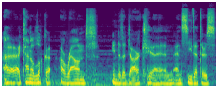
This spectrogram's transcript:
I, I kind of look around into the dark and, and see that there's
